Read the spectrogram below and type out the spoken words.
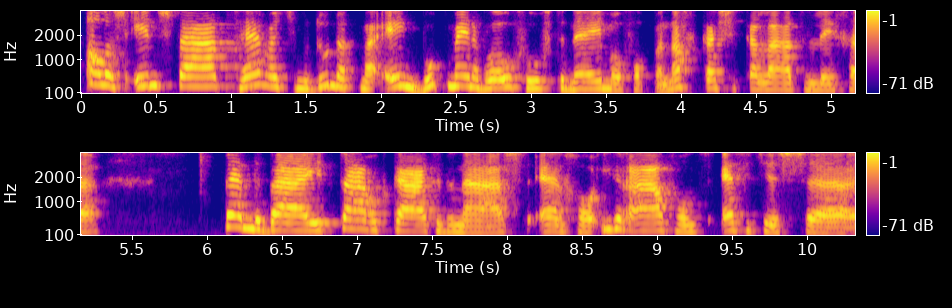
alles in staat, hè, wat je moet doen. Dat ik maar één boek mee naar boven hoef te nemen of op mijn nachtkastje kan laten liggen. Pen erbij, tarotkaarten ernaast. En gewoon iedere avond eventjes uh,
